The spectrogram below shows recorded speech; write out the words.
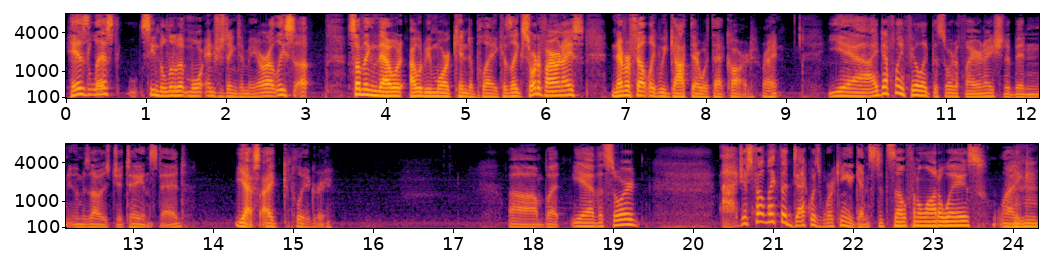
his list seemed a little bit more interesting to me, or at least uh, something that would I would be more akin to play because like Sword of Fire and Ice never felt like we got there with that card, right? Yeah, I definitely feel like the Sword of Fire and Ice should have been Umezawa's Jite instead. Yes, I completely agree. Um, but yeah, the sword. I just felt like the deck was working against itself in a lot of ways. Like Mhm.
